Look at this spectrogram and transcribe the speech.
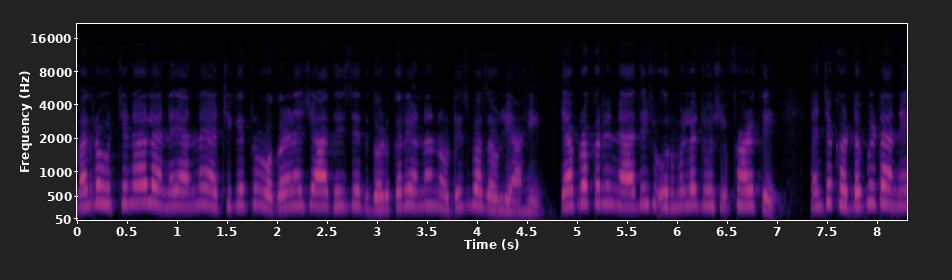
मात्र उच्च न्यायालयाने यांना याचिकेतून वगळण्याचे आदेश देत गडकरी यांना नोटीस बजावली आहे. या प्रकरणी न्यायाधीश उर्मिला जोशी फाळके यांच्या खंडपीठाने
